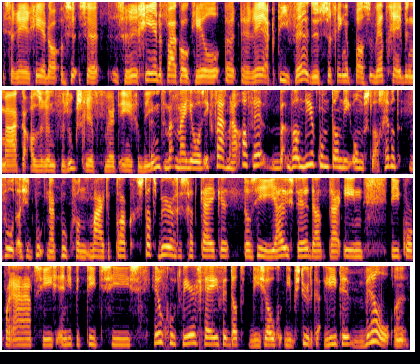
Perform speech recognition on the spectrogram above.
ze, reageerden, ze, ze, ze reageerden vaak ook heel reactief. Hè? Dus ze gingen pas wetgeving maken als er een verzoekschrift werd ingediend. Maar, maar Joris, ik vraag me nou af, hè, wanneer komt dan die omslag? Hè? Want bijvoorbeeld als je het boek, naar het boek van Maarten Prak, Stadsburgers, gaat kijken, dan zie je juist hè, dat daarin die corporaties en die petities heel goed weergeven dat die, zo, die bestuurlijke elite wel een,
